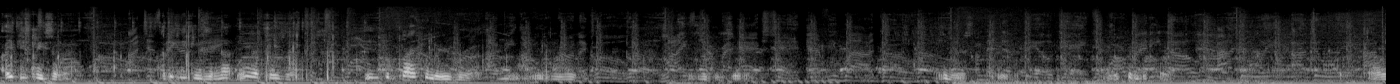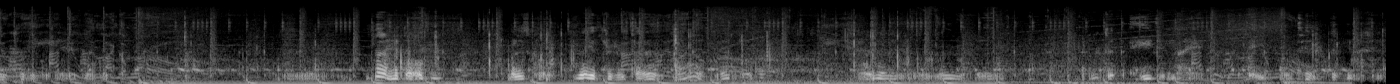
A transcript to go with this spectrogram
I think he sneaks in there. I think he sneaks in. Not, maybe that's his name. He's the black player. It's a pretty pretty not in the open, but it's cool. You gotta get three retired. I don't know. What's the eight and nine? eight and ten pick shit,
